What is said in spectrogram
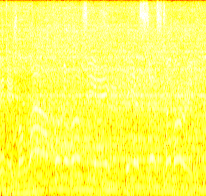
Finish the lob for DeRozier, the assist to Murray.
